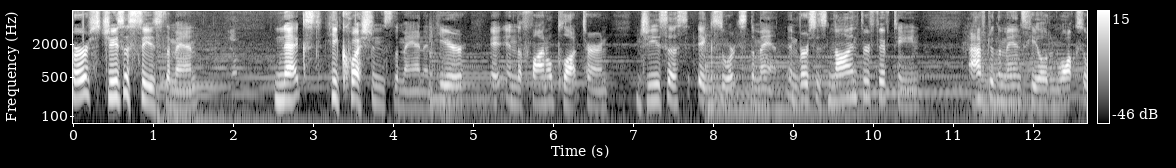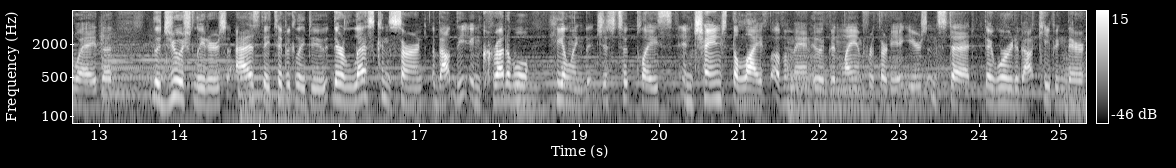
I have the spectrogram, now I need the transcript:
First, Jesus sees the man. Next, he questions the man. And here, in the final plot turn, Jesus exhorts the man. In verses 9 through 15, after the man's healed and walks away, the, the Jewish leaders, as they typically do, they're less concerned about the incredible healing that just took place and changed the life of a man who had been lame for 38 years. Instead, they're worried about keeping their,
